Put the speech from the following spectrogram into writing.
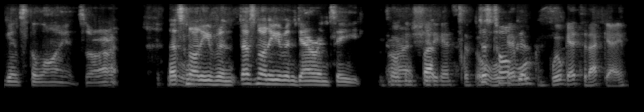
against the Lions. All right, that's Ooh. not even that's not even guaranteed. You're talking right? shit but against the. Just we'll, talking... get, we'll, we'll get to that game.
